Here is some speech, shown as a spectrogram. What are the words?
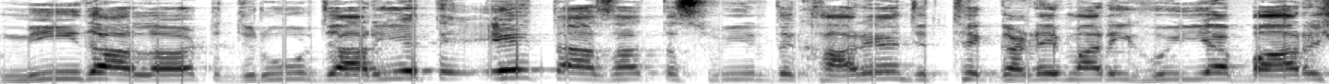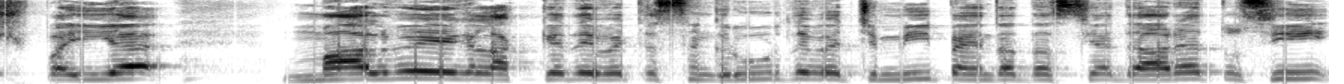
ਮੀਂਹ ਦਾ ਅਲਰਟ ਜ਼ਰੂਰ ਜਾਰੀ ਹੈ ਤੇ ਇਹ ਤਾਜ਼ਾ ਤਸਵੀਰ ਦਿਖਾ ਰਹੇ ਹਾਂ ਜਿੱਥੇ ਗੜੇਮਾਰੀ ਹੋਈ ਹੈ, ਬਾਰਿਸ਼ ਪਈ ਹੈ। ਮਾਲਵੇ ਇਲਾਕੇ ਦੇ ਵਿੱਚ, ਸੰਗਰੂਰ ਦੇ ਵਿੱਚ ਮੀਂਹ ਪੈਂਦਾ ਦੱਸਿਆ ਜਾ ਰਿਹਾ। ਤੁਸੀਂ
